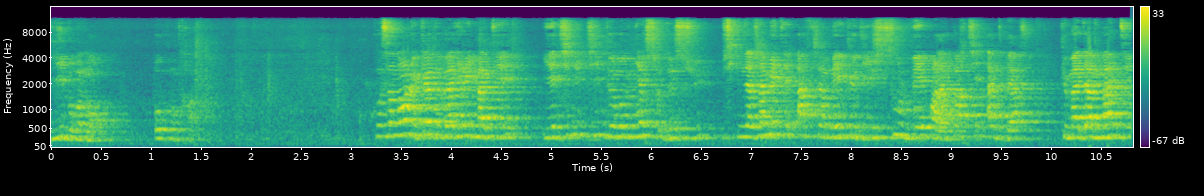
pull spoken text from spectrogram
librement au contrat. Concernant le cas de Valérie Maté, il est inutile de revenir sur dessus, puisqu'il n'a jamais été affirmé, que dis-je, soulevé par la partie adverse, que Mme Maté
